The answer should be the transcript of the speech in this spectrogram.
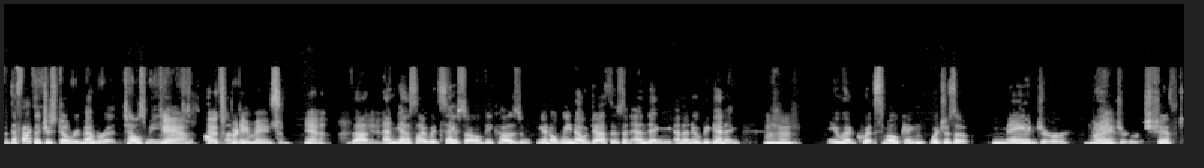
the fact that you still remember it tells me yeah, yes, that's pretty amazing. Yeah. That yeah. and yes, I would say so because you know we know death is an ending and a new beginning. Mm-hmm. you had quit smoking, which is a major, major shift,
